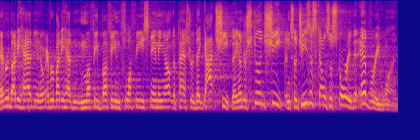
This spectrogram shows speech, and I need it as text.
Everybody had, you know, everybody had Muffy, Buffy, and Fluffy standing out in the pasture. They got sheep. They understood sheep. And so Jesus tells a story that everyone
